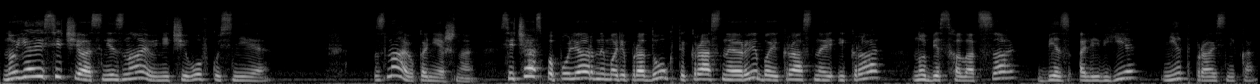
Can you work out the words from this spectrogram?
Но я и сейчас не знаю ничего вкуснее. Знаю, конечно, сейчас популярны морепродукты, красная рыба и красная икра – но без холодца, без оливье нет праздника.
